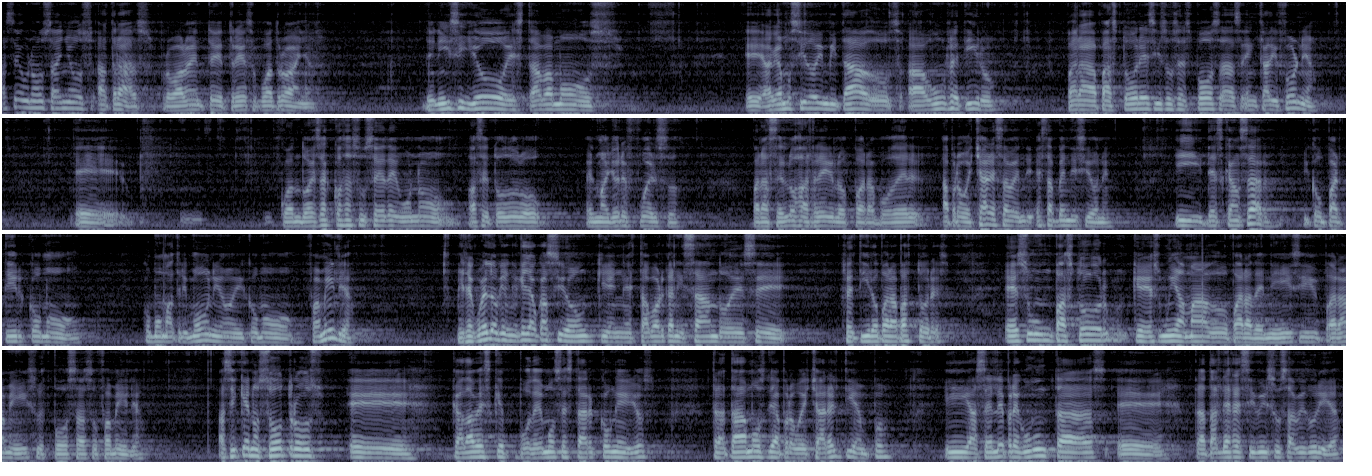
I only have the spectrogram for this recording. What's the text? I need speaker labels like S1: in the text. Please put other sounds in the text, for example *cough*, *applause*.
S1: Hace unos años atrás, probablemente tres o cuatro años, Denise y yo estábamos, eh, habíamos sido invitados a un retiro para pastores y sus esposas en California. Eh, cuando esas cosas suceden, uno hace todo el mayor esfuerzo para hacer los arreglos, para poder aprovechar esas bendiciones y descansar y compartir como, como matrimonio y como familia. Y recuerdo que en aquella ocasión quien estaba organizando ese retiro para pastores es un pastor que es muy amado para Denise y para mí, su esposa, su familia. Así que nosotros, eh, cada vez que podemos estar con ellos, tratamos de aprovechar el tiempo y hacerle preguntas, eh, tratar de recibir su sabiduría.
